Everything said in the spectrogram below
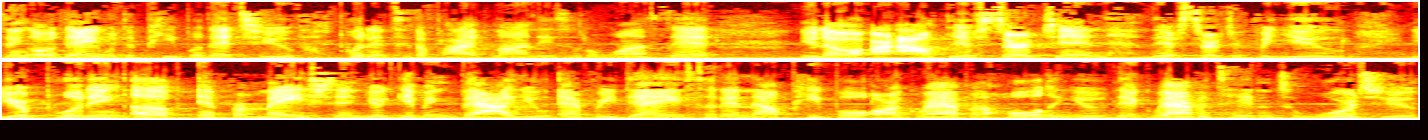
single day with the people that you've put into the pipeline. These are the ones that you know, are out there searching. They're searching for you. You're putting up information. You're giving value every day so that now people are grabbing a hold of you. They're gravitating towards you,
